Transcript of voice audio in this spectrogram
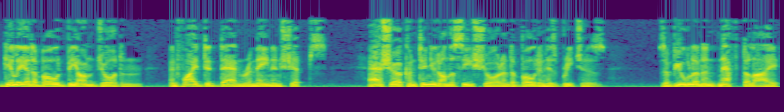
Gilead abode beyond Jordan, and why did Dan remain in ships? Asher continued on the seashore and abode in his breaches. Zebulun and Naphtali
